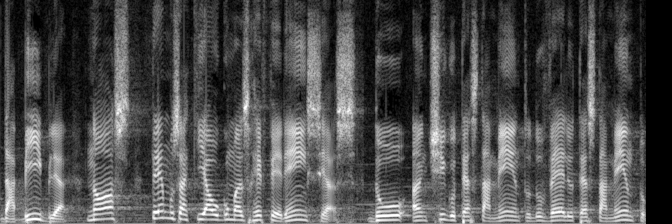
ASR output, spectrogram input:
da Bíblia, nós temos aqui algumas referências do Antigo Testamento, do Velho Testamento,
